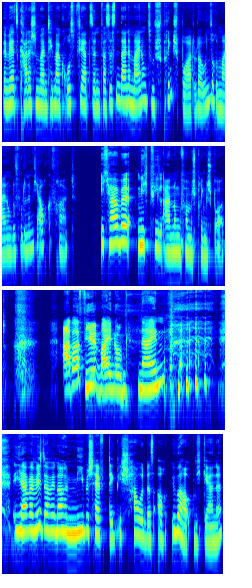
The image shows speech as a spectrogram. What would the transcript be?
wenn wir jetzt gerade schon beim Thema Großpferd sind, was ist denn deine Meinung zum Springsport oder unsere Meinung? Das wurde nämlich auch gefragt. Ich habe nicht viel Ahnung vom Springsport. Aber viel Meinung. Nein. ich habe mich damit noch nie beschäftigt. Ich schaue das auch überhaupt nicht gerne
